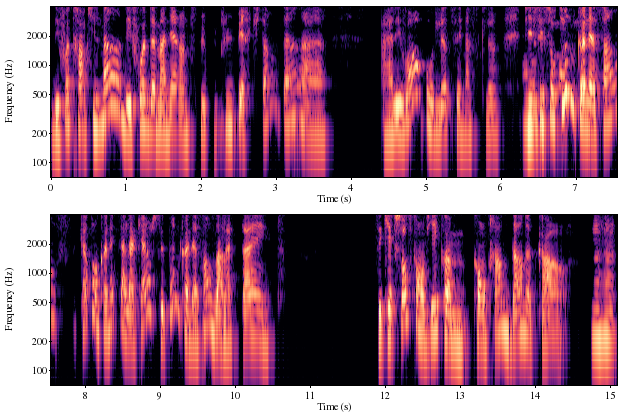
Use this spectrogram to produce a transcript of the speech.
des fois tranquillement, des fois de manière un petit peu plus percutante, hein, à, aller voir au-delà de ces masques-là. Puis c'est surtout une connaissance, quand on connecte à la cage, c'est pas une connaissance dans la tête. C'est quelque chose qu'on vient comme comprendre dans notre corps. Mm-hmm.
